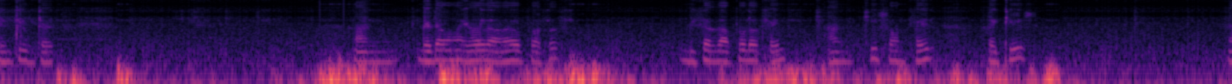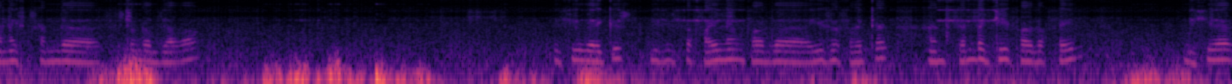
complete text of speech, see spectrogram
encrypted and data one I have another process. These are the upload of files and choose one file accused and next send the system.java receive the request this is the file name for the user selected and send the key for the file. Here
